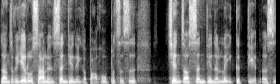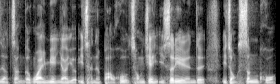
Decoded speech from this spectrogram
让这个耶路撒冷圣殿的一个保护，不只是。建造圣殿的那一个点，而是要整个外面要有一层的保护，重建以色列人的一种生活。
